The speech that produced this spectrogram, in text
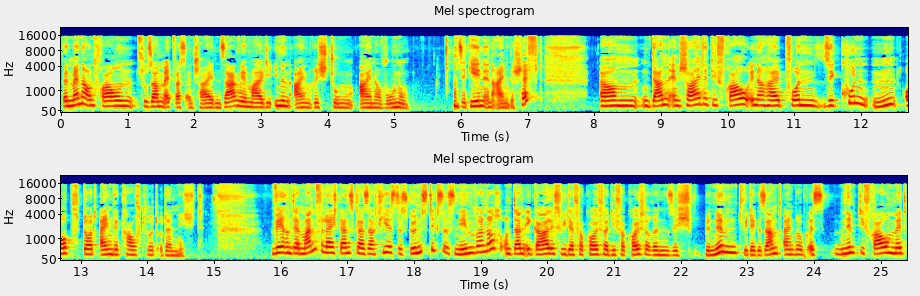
wenn Männer und Frauen zusammen etwas entscheiden, sagen wir mal die Inneneinrichtung einer Wohnung, und sie gehen in ein Geschäft, ähm, dann entscheidet die Frau innerhalb von Sekunden, ob dort eingekauft wird oder nicht. Während der Mann vielleicht ganz klar sagt, hier ist das günstigste, das nehmen wir noch und dann egal ist, wie der Verkäufer, die Verkäuferin sich benimmt, wie der Gesamteindruck ist, nimmt die Frau mit,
